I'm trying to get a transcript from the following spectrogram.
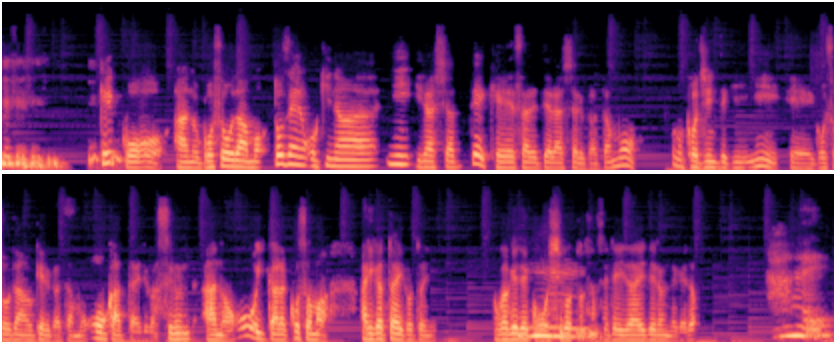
結構、あの、ご相談も、当然沖縄にいらっしゃって経営されていらっしゃる方も、個人的に、えー、ご相談を受ける方も多かったりとかする、あの、多いからこそ、まあ、ありがたいことに、おかげでこう、お仕事させていただいてるんだけど。はい。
